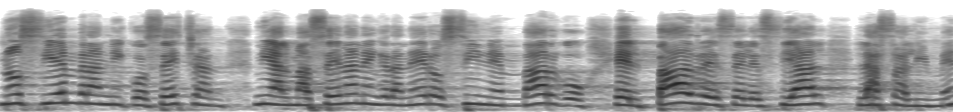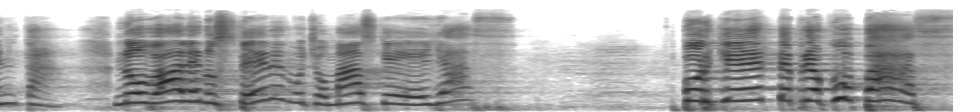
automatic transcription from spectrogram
No siembran ni cosechan, ni almacenan en graneros. Sin embargo, el Padre Celestial las alimenta. ¿No valen ustedes mucho más que ellas? ¿Por qué te preocupas?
